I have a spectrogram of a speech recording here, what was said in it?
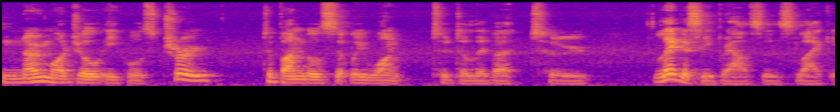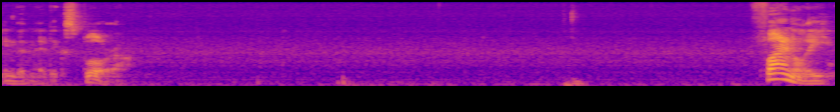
no module equals true to bundles that we want to deliver to legacy browsers like Internet Explorer. Finally,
